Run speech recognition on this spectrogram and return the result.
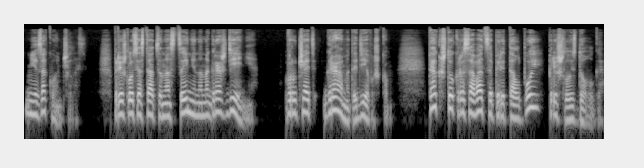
не закончилось. Пришлось остаться на сцене на награждение, вручать грамоты девушкам, так что красоваться перед толпой пришлось долго.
